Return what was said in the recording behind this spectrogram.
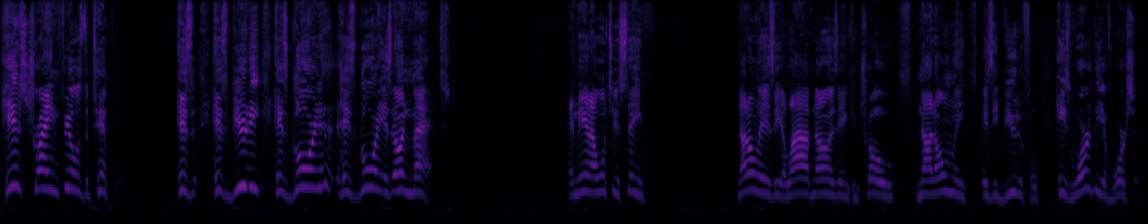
his train fills the temple. His, his beauty, his glory, his glory is unmatched. And then I want you to see not only is he alive, not only is he in control, not only is he beautiful, he's worthy of worship.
